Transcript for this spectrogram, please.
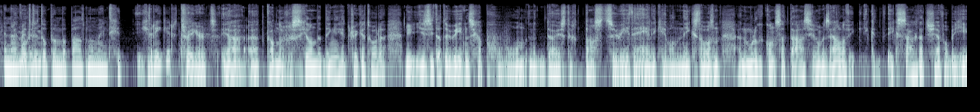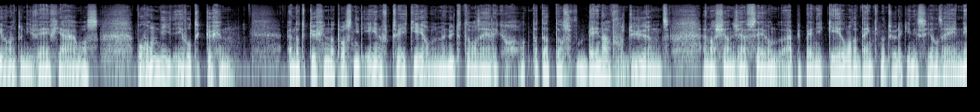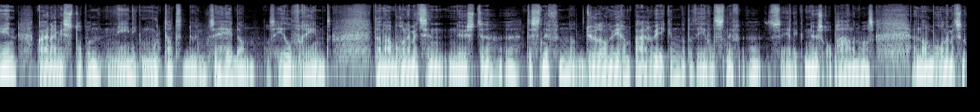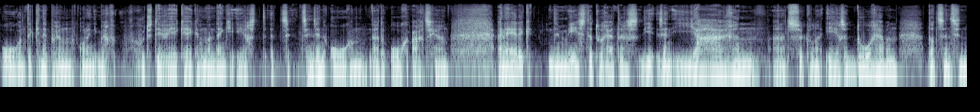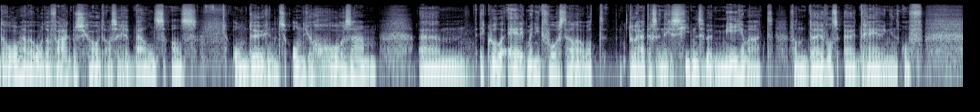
En dan wordt het op een bepaald moment getriggerd? Getriggerd, ja. Het kan door verschillende dingen getriggerd worden. Nu, je ziet dat de wetenschap gewoon in het duister tast. Ze weten eigenlijk helemaal niks. Dat was een, een moeilijke constatatie voor mezelf. Ik, ik, ik zag dat chef op een gegeven moment, toen hij vijf jaar was, begon die heel veel te kuchen. En dat kuchen, dat was niet één of twee keer op een minuut. Dat was eigenlijk, dat, dat, dat was bijna voortdurend. En als je aan zei van, heb je pijn je keel? Want dat denk je natuurlijk initieel. Zei hij, nee. Kan je daarmee stoppen? Nee, ik moet dat doen, zei hij dan. Dat was heel vreemd. Daarna begon hij met zijn neus te, uh, te sniffen. Dat duurde dan weer een paar weken. Dat het heel veel sniffen, uh, dus eigenlijk neus ophalen was. En dan begon hij met zijn ogen te knipperen. Kon hij niet meer goed tv kijken. Dan denk je eerst, het zijn zijn ogen. Naar de oogarts gaan. En eigenlijk, de meeste Touretters die zijn jaren aan het sukkelen eer ze doorhebben dat ze een syndroom hebben. We worden vaak beschouwd als rebels, als ondeugend, ongehoorzaam. Um, ik wil eigenlijk me niet voorstellen wat Touretters in de geschiedenis hebben meegemaakt van duivelsuitdrijvingen of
